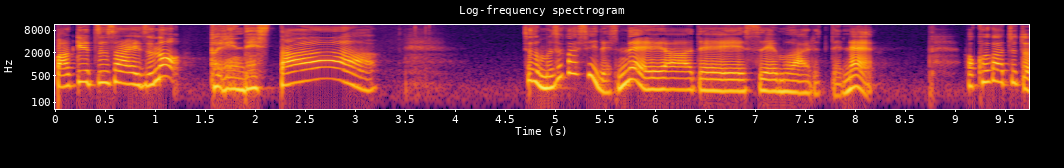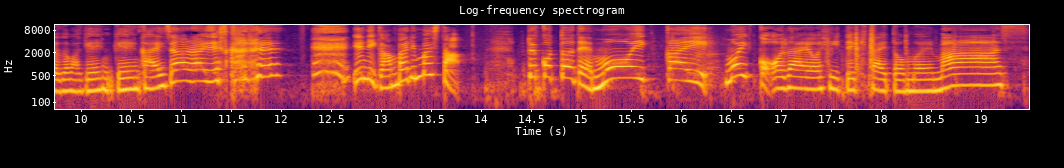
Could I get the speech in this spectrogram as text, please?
バケツサイズのプリンでした。ちょっと難しいですね。エアーで ASMR ってね。これがちょっと、限限界じゃないですかね。ユニ頑張りました。ということで、もう一回、もう一個お題を引いていきたいと思います。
